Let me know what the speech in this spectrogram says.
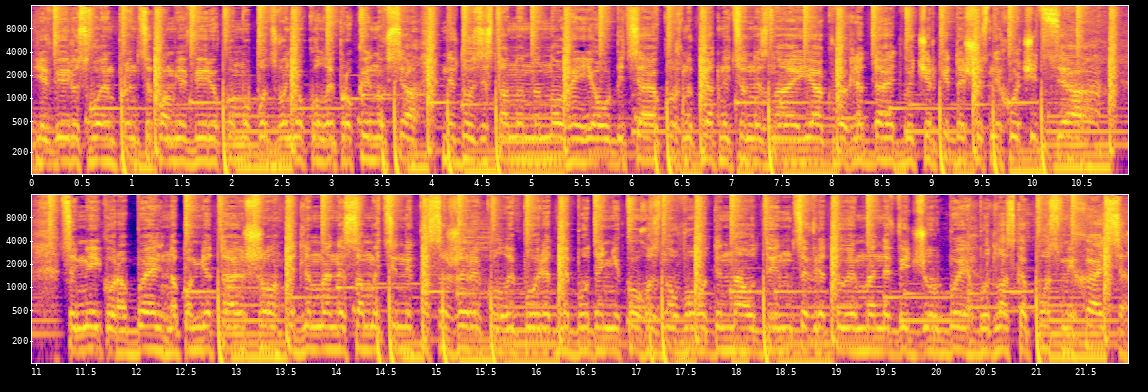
я вірю своїм принципам, я вірю, кому подзвоню, коли прокинувся. Невдовзі стану на ноги, я обіцяю кожну п'ятницю, не знаю, як виглядають вечірки, де щось не хочеться. Це мій корабель, напам'ятаю, що ти для мене саме цінний пасажири, коли поряд буде нікого знову один на один. Це врятує мене від журби. Будь ласка, посміхайся,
